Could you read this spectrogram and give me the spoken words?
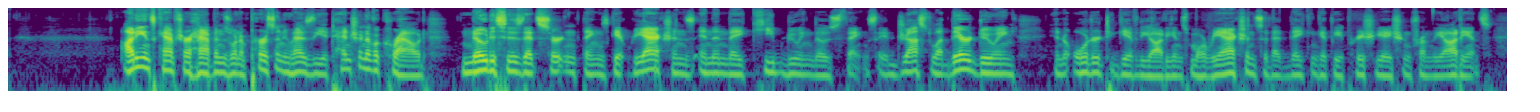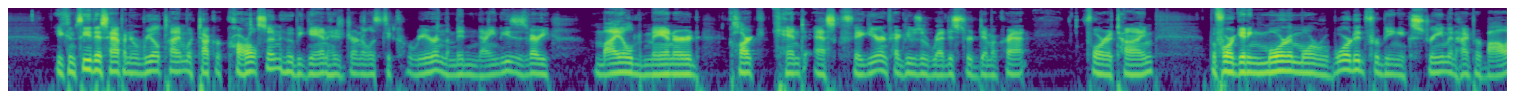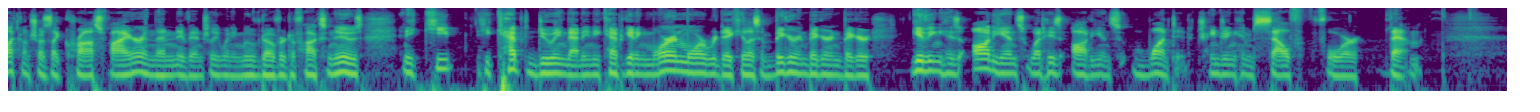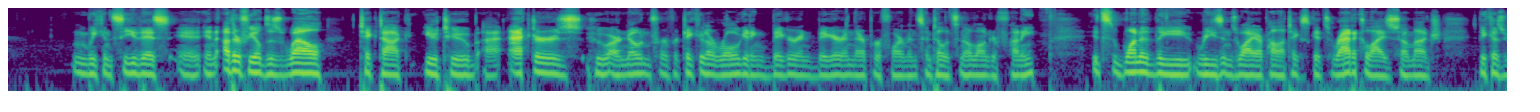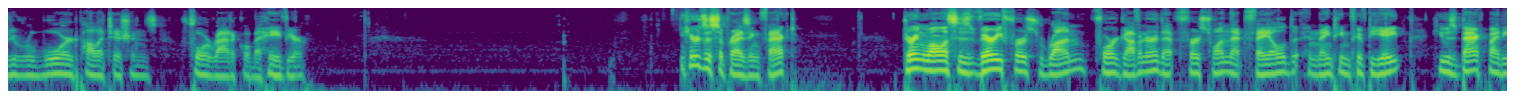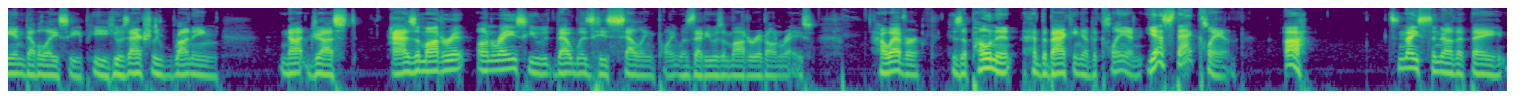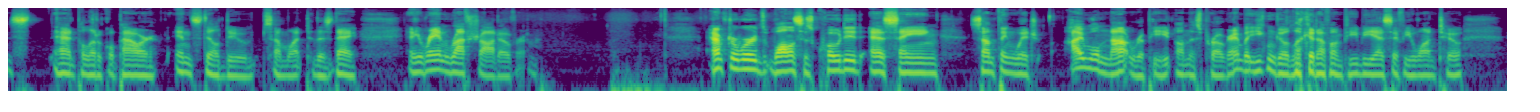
Audience capture happens when a person who has the attention of a crowd notices that certain things get reactions and then they keep doing those things. They adjust what they're doing in order to give the audience more reaction so that they can get the appreciation from the audience. You can see this happen in real time with Tucker Carlson, who began his journalistic career in the mid 90s as a very mild mannered Clark Kent esque figure. In fact, he was a registered Democrat for a time before getting more and more rewarded for being extreme and hyperbolic on shows like Crossfire, and then eventually when he moved over to Fox News, and he keep he kept doing that, and he kept getting more and more ridiculous and bigger and bigger and bigger, giving his audience what his audience wanted, changing himself for them. And we can see this in, in other fields as well. TikTok, YouTube, uh, actors who are known for a particular role getting bigger and bigger in their performance until it's no longer funny it's one of the reasons why our politics gets radicalized so much is because we reward politicians for radical behavior. Here's a surprising fact. During Wallace's very first run for governor, that first one that failed in 1958, he was backed by the NAACP. He was actually running not just as a moderate on race, he that was his selling point was that he was a moderate on race. However, his opponent had the backing of the Klan. Yes, that Klan. Ah, it's nice to know that they had political power and still do somewhat to this day. And he ran roughshod over him. Afterwards, Wallace is quoted as saying something which I will not repeat on this program, but you can go look it up on PBS if you want to.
